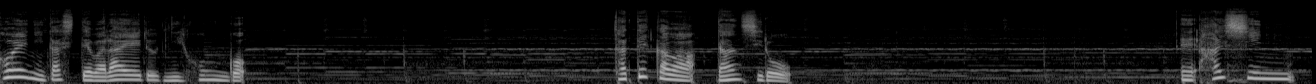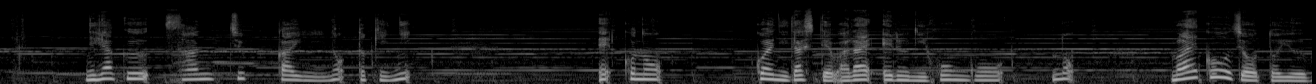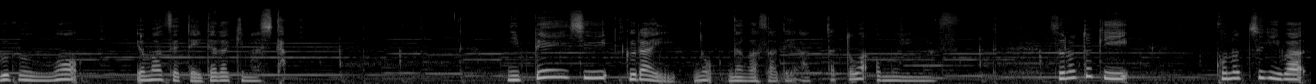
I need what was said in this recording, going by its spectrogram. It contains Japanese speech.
声に出して笑える日本語。立川談志郎。え配信230回の時にえこの声に出して笑える日本語の前工場という部分を読ませていただきました。2ページぐらいの長さであったとは思います。その時この次は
